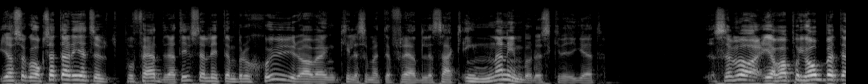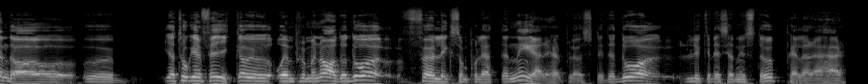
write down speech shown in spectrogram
Jag såg också att det hade getts ut på Federativs en liten broschyr av en kille som hette Fred Lesac innan inbördeskriget. Sen var, jag var på jobbet en dag och, och jag tog en fika och, och en promenad och då föll liksom poletten ner helt plötsligt. Och då lyckades jag nysta upp hela det här.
